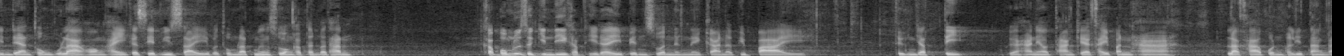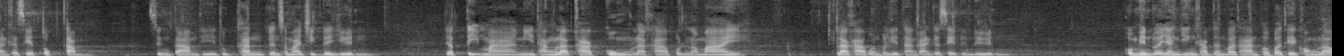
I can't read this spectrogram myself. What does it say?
ดินแดนทงกุล่าห้องไห้เกษตรวิสัยปทุมรัฐเมืองสวงครับท่านประธานครับผมรู้สึกยินดีครับที่ได้เป็นส่วนหนึ่งในการอภิปรายถึงยัตติ เพื่อหาแนวทางแก้ไขปัญหา ราคาผลผลิตทางการเกษตรตกต่ำ ซึ่งตามที่ทุกท่านเพื่อนสมาชิกได้ยื่นยัตติมามีทั้งราคากุ้ง ราคาผลไม้ ราคาผลผลิตทางการเกษตรอื่น ๆ ผมเห็นด้วยอย่างยิ่งครับท่านประธานเพราะประเทศของเรา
